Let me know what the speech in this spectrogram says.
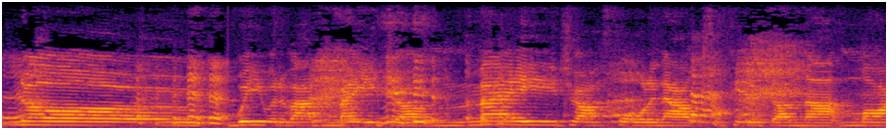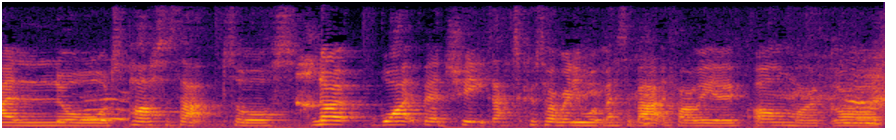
No! we would have had major, major falling outs if you'd have done that. My lord. Pass us that sauce. No, white bed sheets. That's because I really wouldn't mess about if I were you. Oh my god.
